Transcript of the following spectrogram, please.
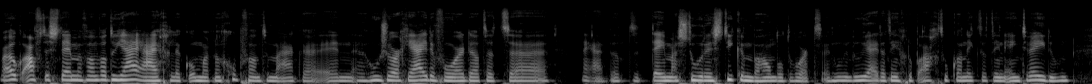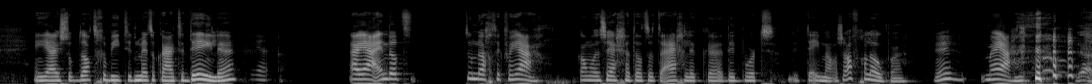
Maar ook af te stemmen van wat doe jij eigenlijk om er een groep van te maken? En uh, hoe zorg jij ervoor dat het, uh, nou ja, dat het thema stoer en stiekem behandeld wordt? En hoe doe jij dat in groep 8? Hoe kan ik dat in 1-2 doen? En juist op dat gebied het met elkaar te delen. Ja. Nou ja, en dat, toen dacht ik van ja, ik kan wel zeggen dat het eigenlijk, uh, dit, wordt, dit thema was afgelopen. Hè? Maar ja, ja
